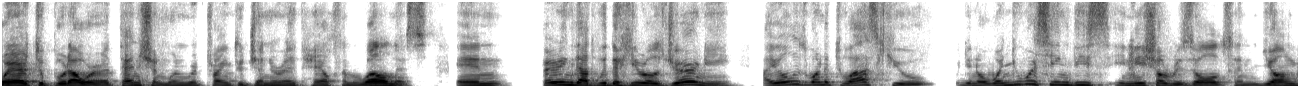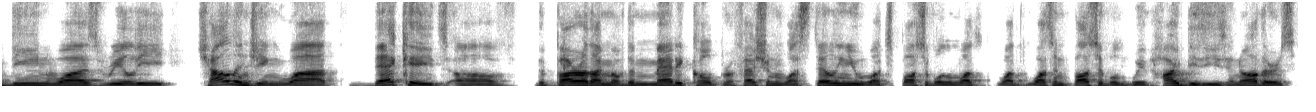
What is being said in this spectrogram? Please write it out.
where to put our attention when we're trying to generate health and wellness. And pairing that with the hero's journey, I always wanted to ask you, you know, when you were seeing these initial results and young Dean was really challenging what decades of the paradigm of the medical profession was telling you what's possible and what, what wasn't possible with heart disease and others.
